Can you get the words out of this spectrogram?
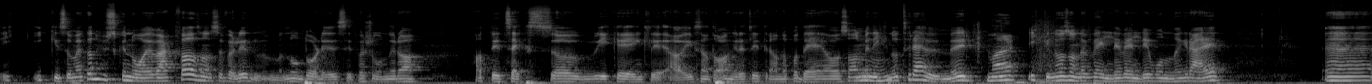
Ik ikke som jeg kan huske nå, i hvert fall. Sånn selvfølgelig noen dårlige situasjoner og hatt litt sex og ikke egentlig, ja, ikke sant, og angret litt på det og sånn. Men ikke noe traumer. Nei. Ikke noe sånne veldig, veldig vonde greier. Eh,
